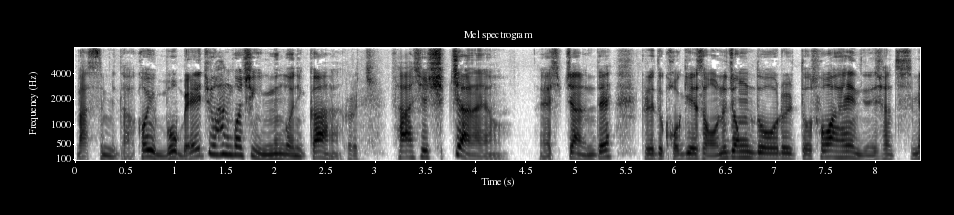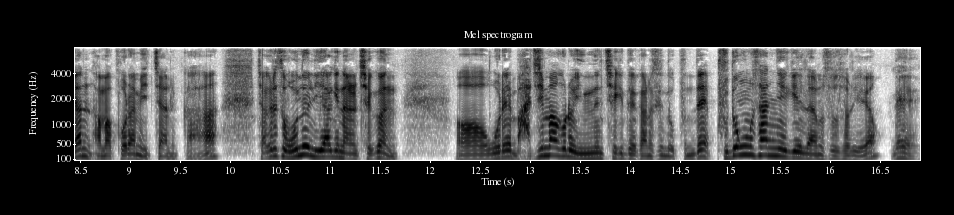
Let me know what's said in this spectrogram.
맞습니다. 거의 뭐 매주 한 권씩 읽는 거니까 그렇죠. 사실 쉽지 않아요. 네, 쉽지 않은데 그래도 거기에서 어느 정도를 또 소화해 내셨으면 아마 보람이 있지 않을까. 자, 그래서 오늘 이야기 나눌 책은 어, 올해 마지막으로 읽는 책이 될 가능성이 높은데 부동산 얘기를 나눈 소설이에요? 네.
